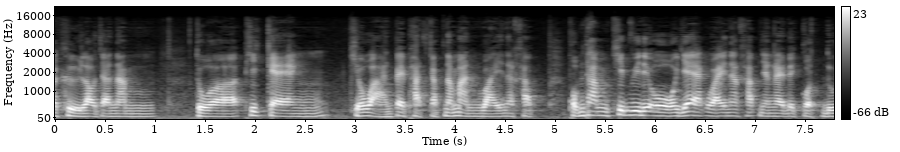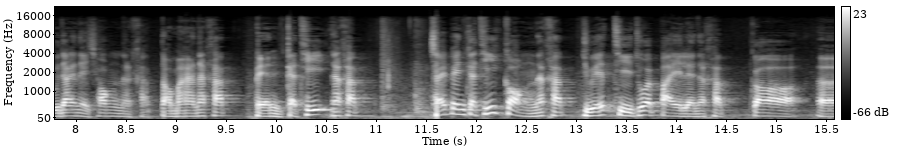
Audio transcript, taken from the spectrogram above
ก็คือเราจะนำตัวพริกแกงเขียวหวานไปผัดกับน้ำมันไว้นะครับ ผมทำคลิปวิดีโอแยกไว้นะครับ ยังไงไปกดดูได้ในช่องนะครับ ต่อมานะครับเป็นกะทินะครับ ใช้เป็นกะทิกล่องนะครับ UST ทั่วไปเลยนะครับ ก็เอ่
